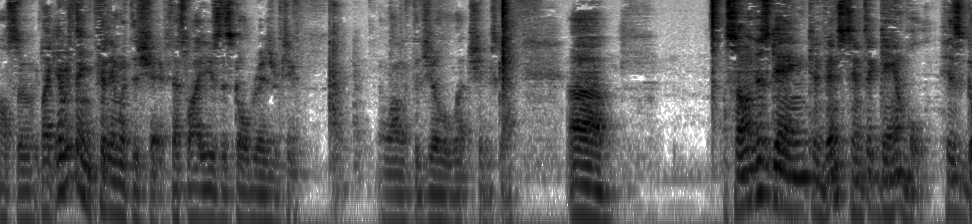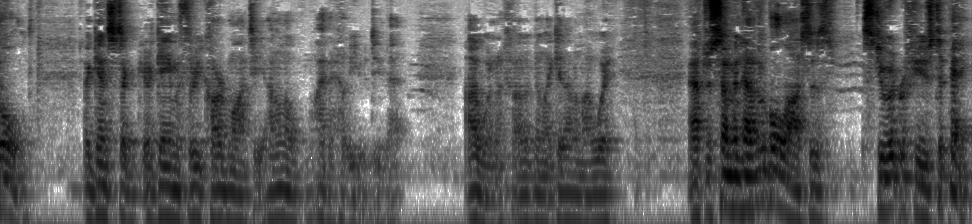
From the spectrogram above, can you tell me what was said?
also, like everything fit in with the shave. That's why I use this gold razor too, along with the Jill Let Shaves guy. Uh, some of his gang convinced him to gamble his gold against a, a game of three card Monte. I don't know why the hell you would do that. I wouldn't have. I'd have been like, get out of my way. After some inevitable losses, Stewart refused to pay.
